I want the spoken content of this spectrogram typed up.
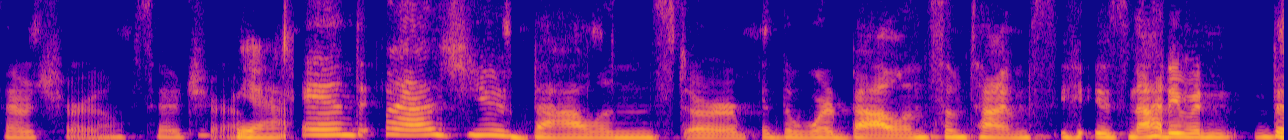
So true. So true. Yeah. And as you balanced, or the word balance sometimes is not even the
